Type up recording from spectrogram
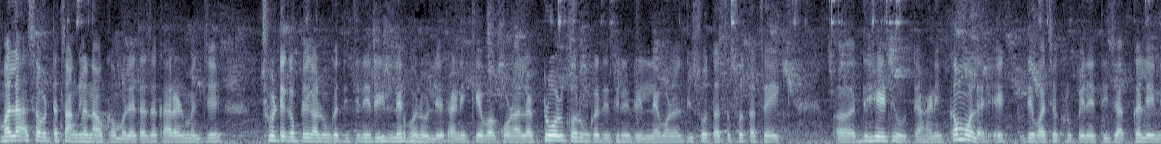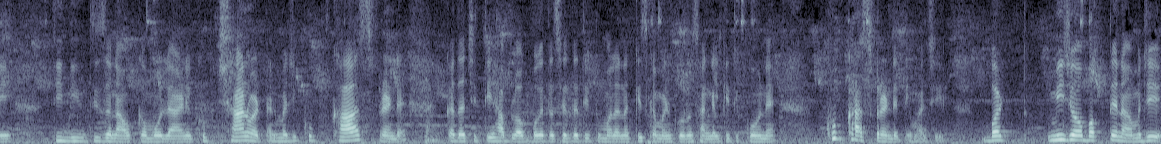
मला असं वाटतं चांगलं नाव कमवलं आहे त्याचं कारण म्हणजे छोटे कपडे घालून कधी तिने रील नाही बनवले आहेत आणि केव्हा कोणाला ट्रोल करून कधी तिने रील नाही बनवली. ती स्वतःचं स्वतःचं एक ध्येय ठेवते आणि कमवलं आहे एक देवाच्या कृपेने तिच्या कलेने तिने तिचं नाव कमवलं आणि खूप छान वाटतं आणि माझी खूप खास फ्रेंड आहे. कदाचित ती हा ब्लॉग बघत असेल तर ती तुम्हाला नक्कीच कमेंट करून सांगेल की ती कोण आहे. खूप खास फ्रेंड आहे ती माझी. बट मी जेव्हा बघते ना म्हणजे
